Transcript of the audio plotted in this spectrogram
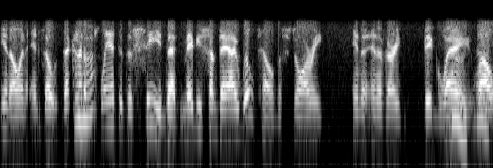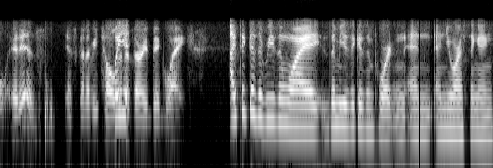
You know, and and so that kind Mhm. of planted the seed that maybe someday I will tell the story in a in a very big way. yeah. Well, it is. It's going to be told Well, in you- a very big way. I think there's a reason why the music is important, and and you are singing,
